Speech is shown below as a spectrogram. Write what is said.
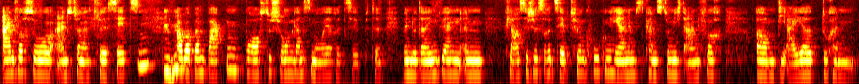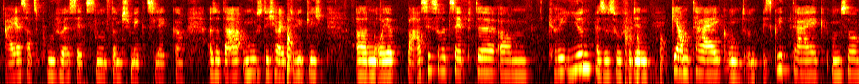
einfach so eins zu eins zu ersetzen, mhm. aber beim Backen brauchst du schon ganz neue Rezepte. Wenn du da irgendwie ein, ein klassisches Rezept für einen Kuchen hernimmst, kannst du nicht einfach ähm, die Eier durch ein Eiersatzpulver ersetzen und dann schmeckt es lecker. Also da musste ich halt wirklich äh, neue Basisrezepte ähm, kreieren, also so für den Germteig und, und Biskuitteig und so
